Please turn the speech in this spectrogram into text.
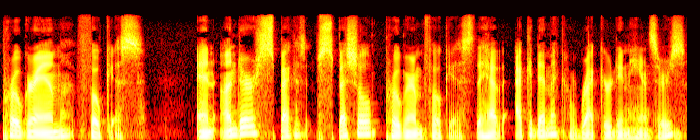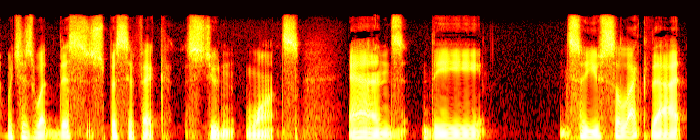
Program Focus. And under spe- Special Program Focus, they have Academic Record Enhancers, which is what this specific student wants. And the so you select that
